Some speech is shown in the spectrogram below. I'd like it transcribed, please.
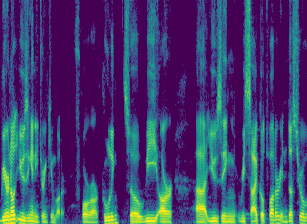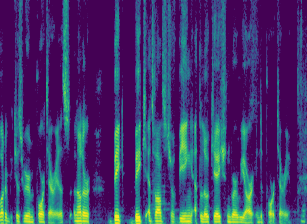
we are not using any drinking water for our cooling. So we are uh, using recycled water, industrial water, because we're in port area. That's another big, big advantage of being at the location where we are in the port area. Yep.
